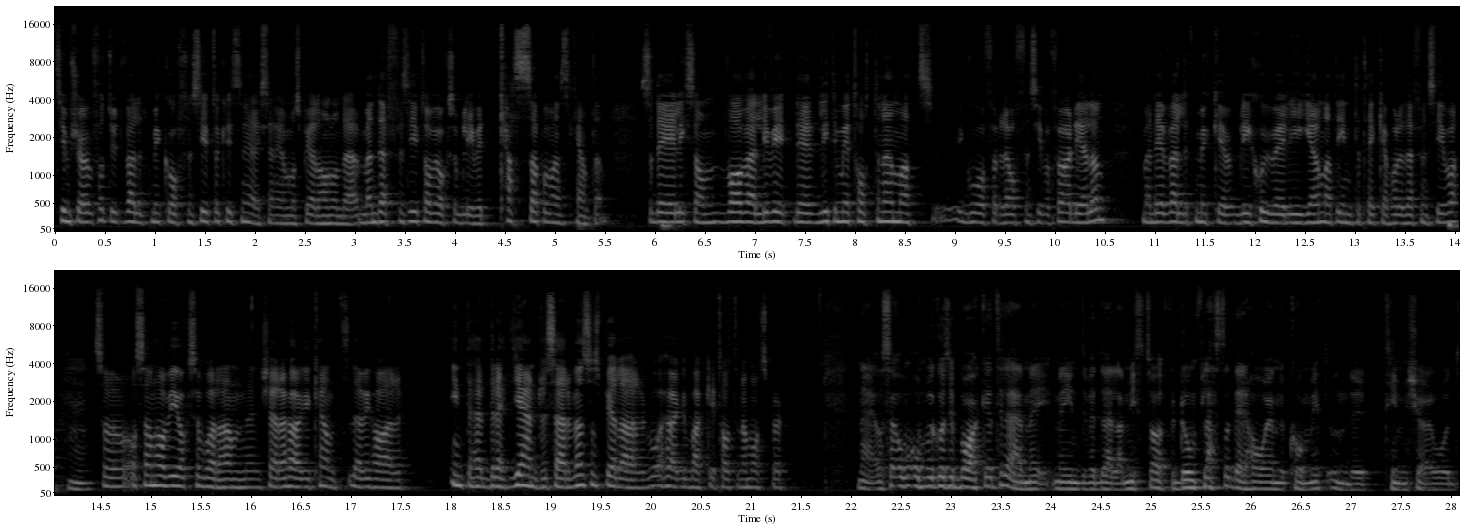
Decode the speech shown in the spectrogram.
Tim Sherwood har fått ut väldigt mycket offensivt av Christian Eriksen genom att spela honom där. Men defensivt har vi också blivit kassa på vänsterkanten. Så det är liksom, vad väljer vi? Det är lite mer Tottenham att gå för den offensiva fördelen. Men det är väldigt mycket, bli sjua i ligan, att inte täcka på det defensiva. Mm. Så, och sen har vi också våran kära högerkant där vi har inte direkt järnreserven som spelar högerback i Tottenham Hotspur. Nej, och så, om, om vi går tillbaka till det här med, med individuella misstag, för de flesta där har ju ändå kommit under Tim Sherwood.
